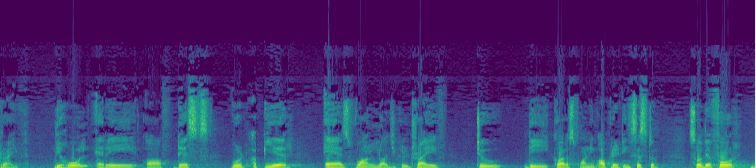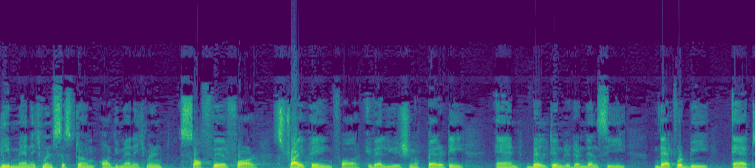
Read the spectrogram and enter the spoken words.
drive the whole array of disk would appear as one logical drive to the corresponding operating system so the for the management system or the m management software for striping for evaluation of parity and built-in redundancy that would be at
